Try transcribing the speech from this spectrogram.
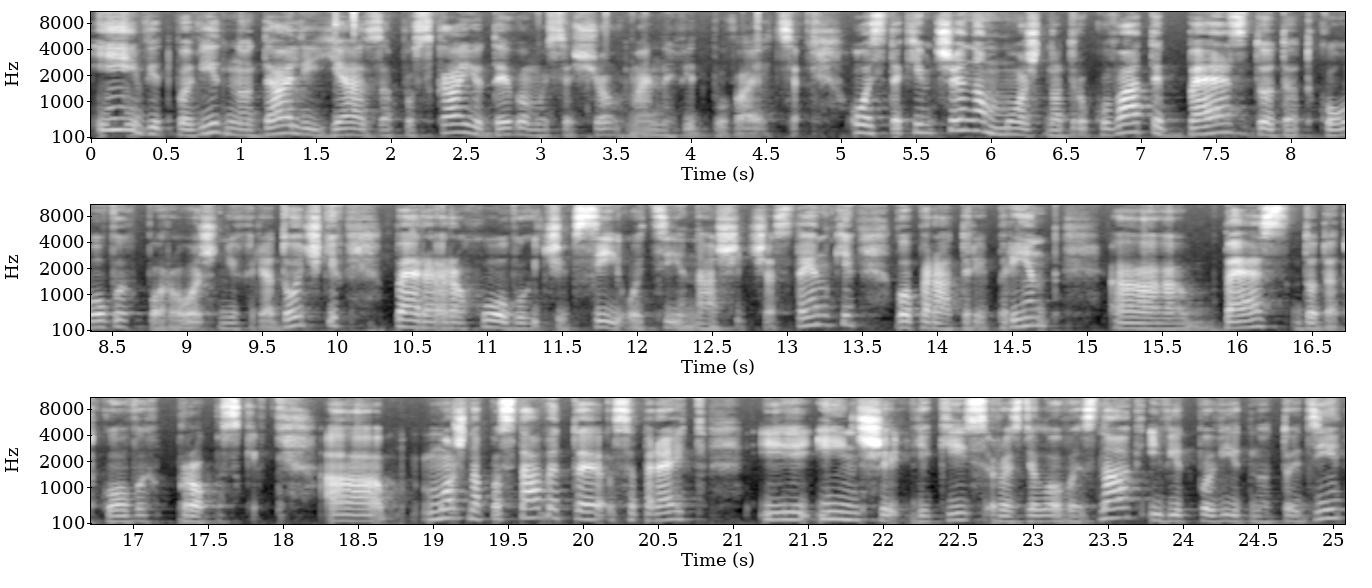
І, відповідно, далі я запускаю, дивимося, що в мене відбувається. Ось таким чином можна друкувати без додаткових порожніх рядочків, перераховуючи всі оці наші частинки в операторі Print е, без додаткових пропусків. Можна поставити separate і інший якийсь розділовий знак, і відповідно тоді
